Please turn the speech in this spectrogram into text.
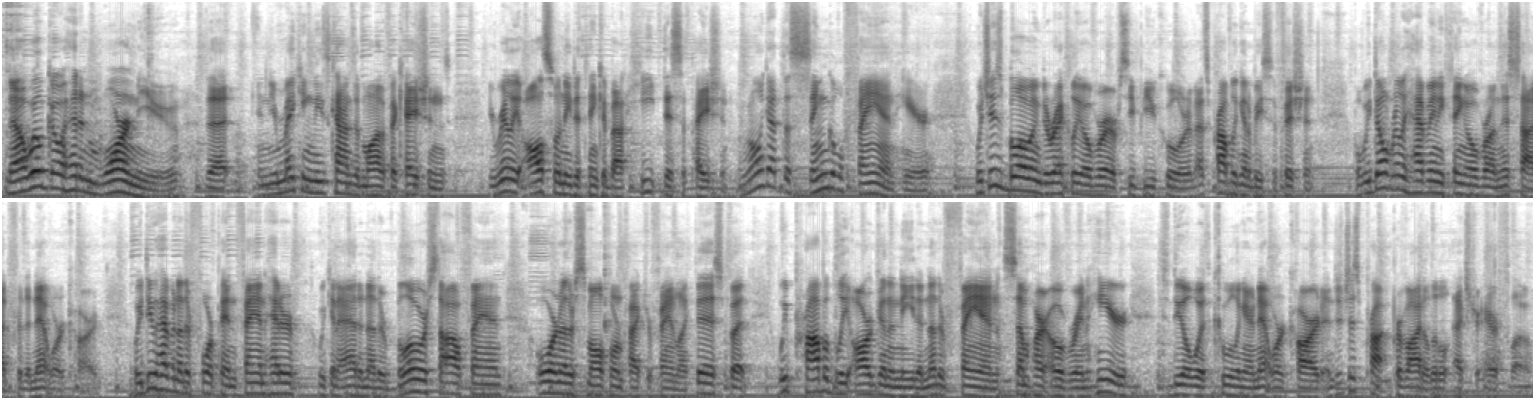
Now, we'll go ahead and warn you that when you're making these kinds of modifications, you really also need to think about heat dissipation. We've only got the single fan here, which is blowing directly over our CPU cooler, and that's probably going to be sufficient. But we don't really have anything over on this side for the network card. We do have another 4-pin fan header. We can add another blower style fan or another small form factor fan like this, but we probably are going to need another fan somewhere over in here to deal with cooling our network card and to just pro provide a little extra airflow.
